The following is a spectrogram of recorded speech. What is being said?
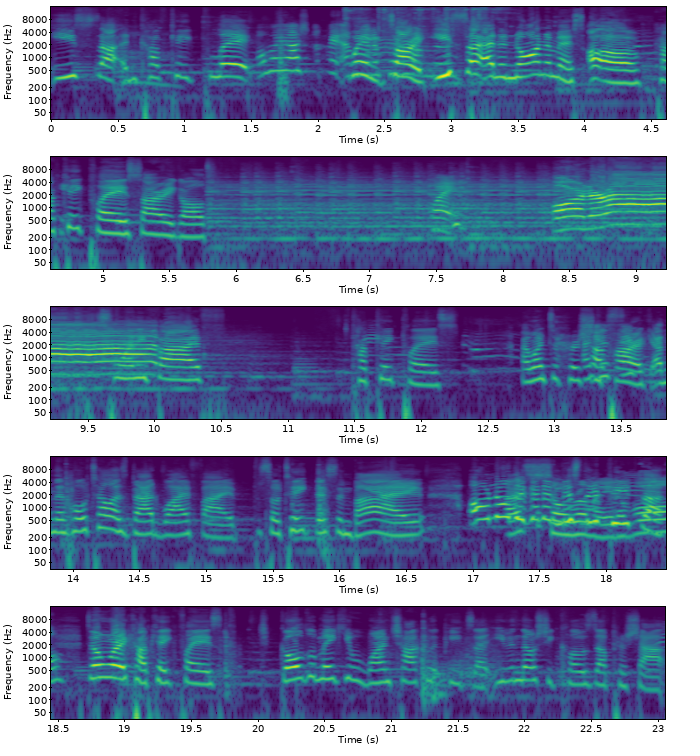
Issa and Cupcake Play. Oh my gosh. Okay, I'm Wait, sorry, it Issa and Anonymous. Uh oh, Cupcake Plays. Sorry, Gold. Wait. Order up! 25. Cupcake Plays. I went to Hershey Park and the hotel has bad Wi-Fi, so take this and buy. Oh no, That's they're gonna miss their pizza. Don't worry, Cupcake Plays. Gold will make you one chocolate pizza, even though she closed up her shop.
